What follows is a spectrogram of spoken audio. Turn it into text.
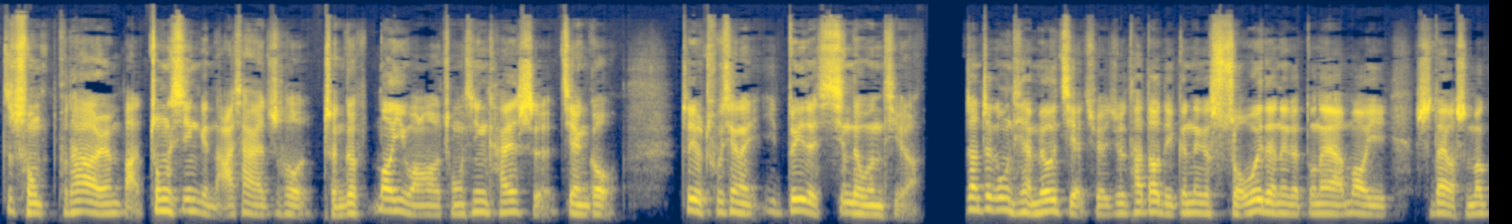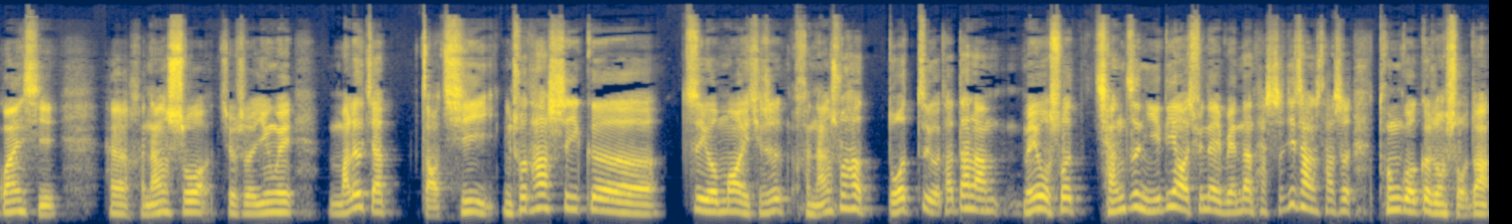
自从葡萄牙人把中心给拿下来之后，整个贸易网络重新开始建构，这就出现了一堆的新的问题了。但这个问题还没有解决，就是它到底跟那个所谓的那个东南亚贸易时代有什么关系？呃，很难说。就是因为马六甲早期，你说它是一个自由贸易，其实很难说它多自由。它当然没有说强制你一定要去那边，但它实际上它是通过各种手段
